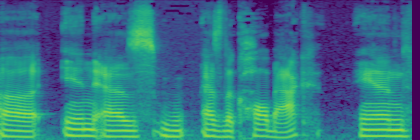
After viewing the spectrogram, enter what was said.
uh, in as as the callback, and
